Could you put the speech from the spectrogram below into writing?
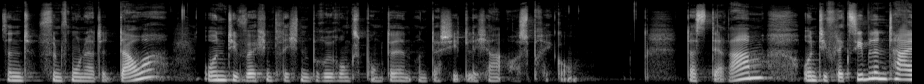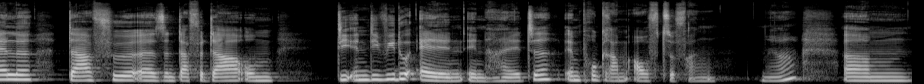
sind fünf Monate Dauer und die wöchentlichen Berührungspunkte in unterschiedlicher Ausprägung. Das ist der Rahmen und die flexiblen Teile dafür, äh, sind dafür da, um die individuellen Inhalte im Programm aufzufangen. Ja? Ähm,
